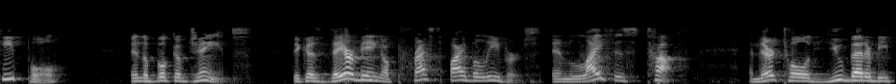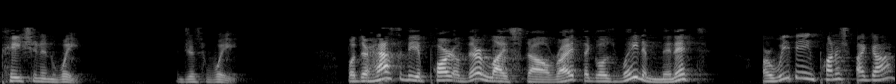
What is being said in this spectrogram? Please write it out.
people in the book of James. Because they are being oppressed by believers, and life is tough. And they're told, you better be patient and wait. And just wait. But there has to be a part of their lifestyle, right, that goes, wait a minute, are we being punished by God?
